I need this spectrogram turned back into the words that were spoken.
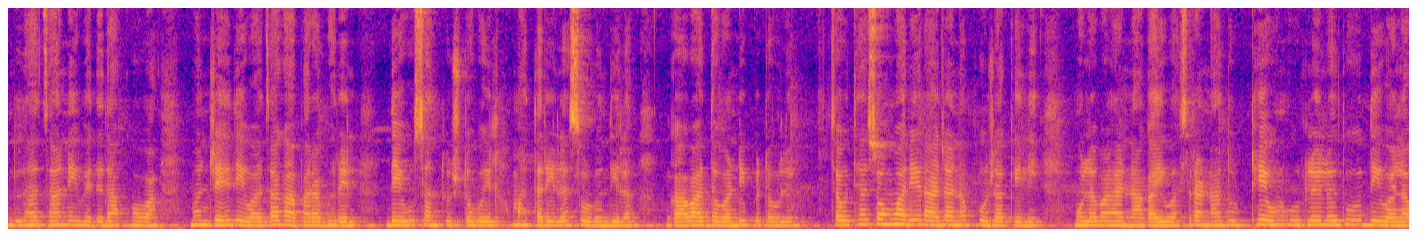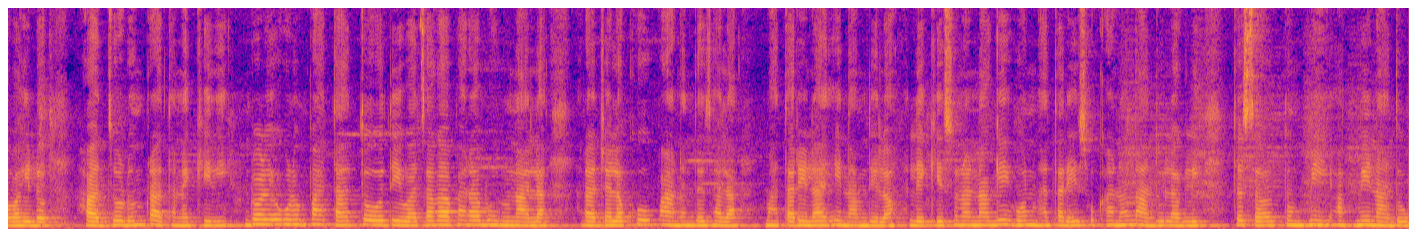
दुधाचा नैवेद्य दाखवावा. म्हणजे देवाचा गाभारा भरेल. देव संतुष्ट होईल. म्हातारीला सोडून दिलं. गावात दवंडी पेटवली. चौथ्या सोमवारी राजानं पूजा केली. मुलाबाळांना गाई वस्त्रांना दूध ठेवून उरलेलं दूध देवाला वाहिलं. हात जोडून प्रार्थना केली. डोळे उघडून पाहता तो देवाचा गाभारा भरून आला. राजाला खूप आनंद झाला. म्हातारीला इनाम दिलं. लेखी सुनांना घेऊन म्हातारी सुखानं नांदू लागली. तसं तुम्ही आम्ही नांदू.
